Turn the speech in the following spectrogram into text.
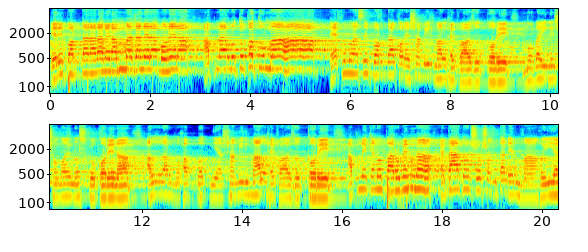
এরে পর্দার আড়ালের আম্মা জানেরা, বোনেরা, আপনার মতো কত মা এখনও আছে, পর্দা করে, স্বামীর মাল হেফাজত করে, মোবাইলে সময় নষ্ট করে না। আল্লাহর মোহাব্বত নিয়ে স্বামীর মাল হেফাজত করে। আপনি কেন পারবেন না? একটা আদর্শ সন্তানের মা হইয়া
